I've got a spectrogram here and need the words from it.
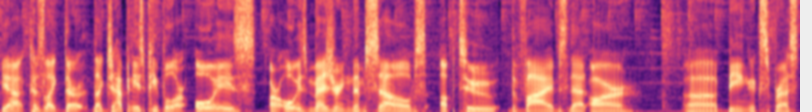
Yeah, because like they're like Japanese people are always are always measuring themselves up to the vibes that are uh, being expressed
